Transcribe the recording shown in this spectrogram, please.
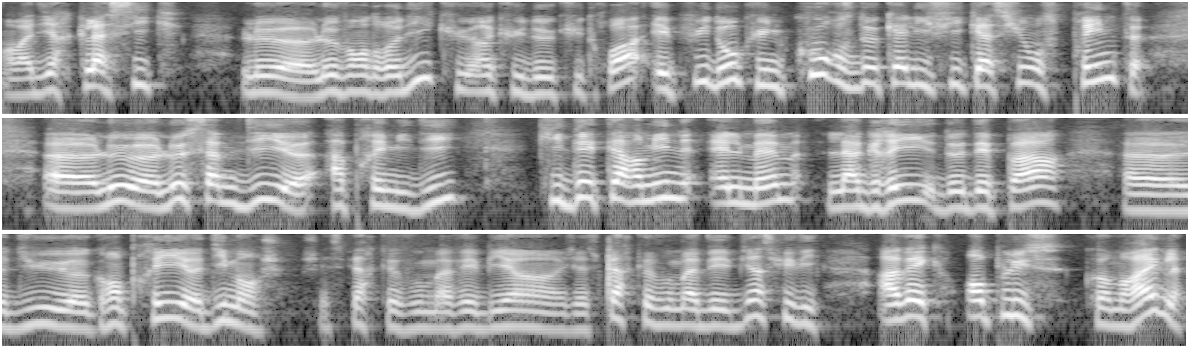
on va dire classique, le, vendredi, Q1, Q2, Q3, et puis donc une course de qualification sprint le, samedi après-midi qui détermine elle-même la grille de départ du Grand Prix dimanche. J'espère que vous m'avez bien, j'espère que vous m'avez bien suivi. Avec en plus comme règle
